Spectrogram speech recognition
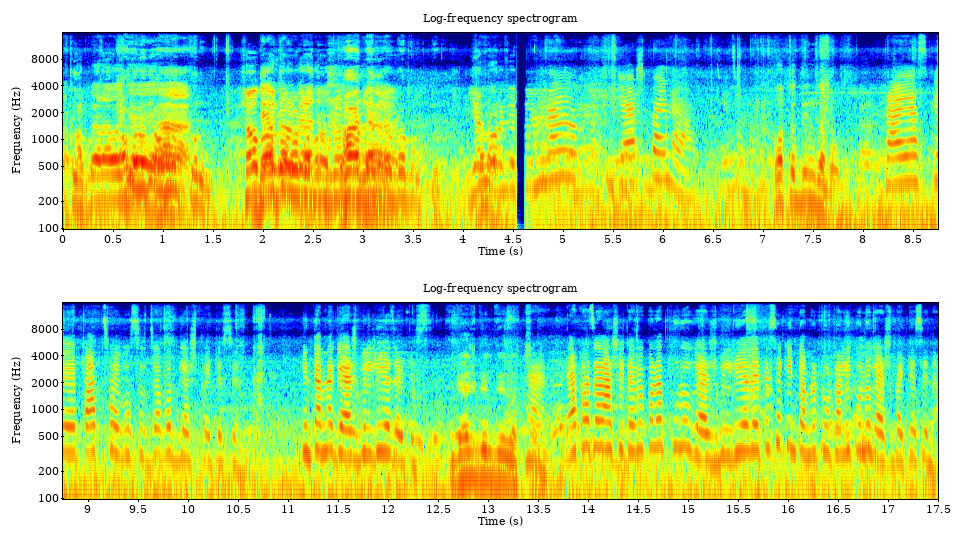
করব। আপনারা ওই যে হ্যাঁ, অবরোধ করব। আমরা গ্যাস পাই না কতদিন যাব প্রায় আজকে পাঁচ ছয় বছর যাবত গ্যাস পাইতেছেন। কিন্তু আমরা গ্যাস বিল দিয়ে যাইতেছি। গ্যাস বিল দিয়ে যাচ্ছে হ্যাঁ এক হাজার আশি টাকা করে পুরো গ্যাস বিল দিয়ে যাইতেছে কিন্তু আমরা টোটালি কোনো গ্যাস পাইতেছি না।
